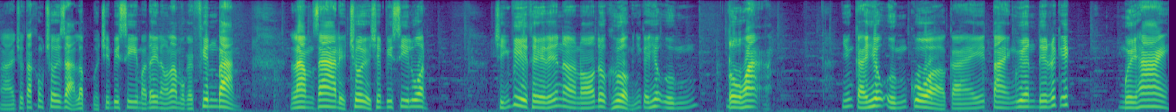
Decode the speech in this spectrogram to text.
Đấy, chúng ta không chơi giả lập ở trên PC mà đây nó là một cái phiên bản làm ra để chơi ở trên PC luôn. Chính vì thế nên là nó được hưởng những cái hiệu ứng đồ họa những cái hiệu ứng của cái tài nguyên DirectX 12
